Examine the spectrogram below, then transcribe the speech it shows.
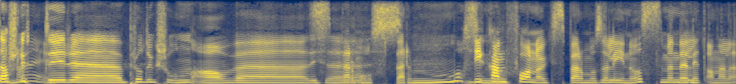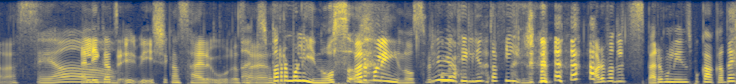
Da slutter eh, produksjonen av eh, disse Spermos. spermos De kan få nok spermosolinos, men det er litt annerledes. ja. Jeg liker at vi ikke kan si det ordet Nei. Spermolinos. Spermolinos. Velkommen Ja. til Juntafil. Har du fått litt spermolinos på kaka di?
